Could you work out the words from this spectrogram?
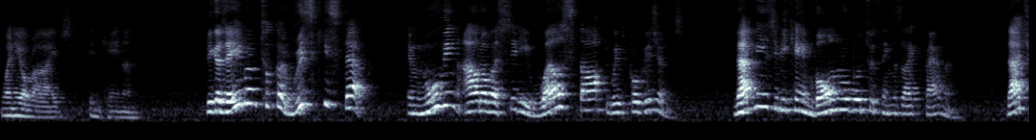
when he arrives in Canaan. Because Abram took a risky step in moving out of a city well stocked with provisions. That means he became vulnerable to things like famine. That's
